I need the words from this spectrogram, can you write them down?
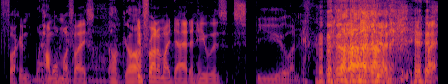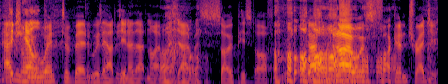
fucking Whammed pummeled my face oh, oh god. in front of my dad, and he was spewing. I actually help. went to bed Didn't without jump in. dinner that night. My dad was so pissed off. And, no, it was fucking tragic.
